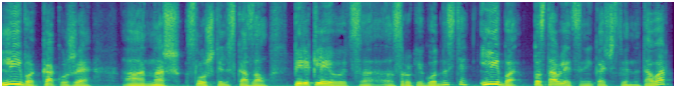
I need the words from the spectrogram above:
либо, как уже а, наш слушатель сказал, переклеиваются а, сроки годности, либо поставляется некачественный товар,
